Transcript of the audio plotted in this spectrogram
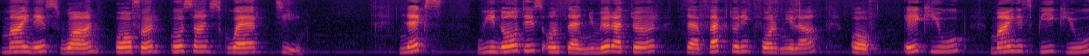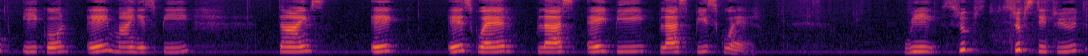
minus 1 over cosine square t. Next, we notice on the numerator the factoring formula of a cube minus p cube equal a minus p times a, a square plus ab plus p square. We sub substitute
